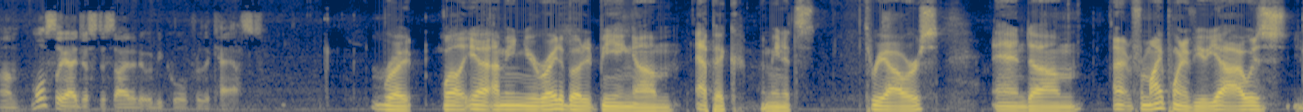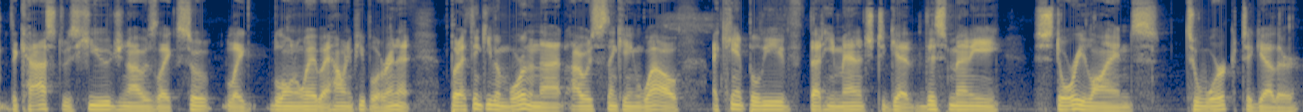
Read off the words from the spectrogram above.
um, mostly I just decided it would be cool for the cast. Right. Well, yeah. I mean, you're right about it being um, epic. I mean, it's three hours, and um, from my point of view, yeah, I was the cast was huge, and I was like so like blown away by how many people are in it. But I think even more than that, I was thinking, wow, I can't believe that he managed to get this many storylines to work together.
